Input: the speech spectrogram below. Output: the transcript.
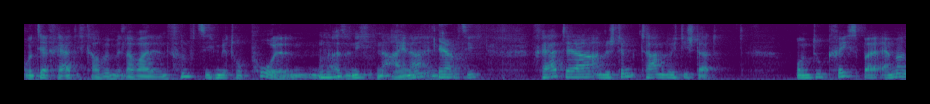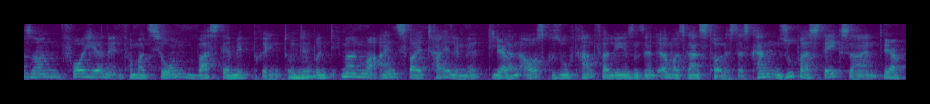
Und der fährt, ich glaube, mittlerweile in 50 Metropolen, mhm. also nicht in einer, in ja. 50, fährt er an bestimmten Tagen durch die Stadt. Und du kriegst bei Amazon vorher eine Information, was der mitbringt. Und mhm. der bringt immer nur ein, zwei Teile mit, die ja. dann ausgesucht, handverlesen sind, irgendwas ganz Tolles. Das kann ein super Steak sein, ja.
